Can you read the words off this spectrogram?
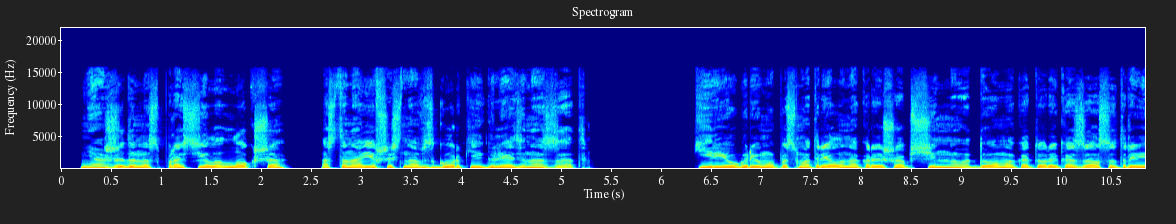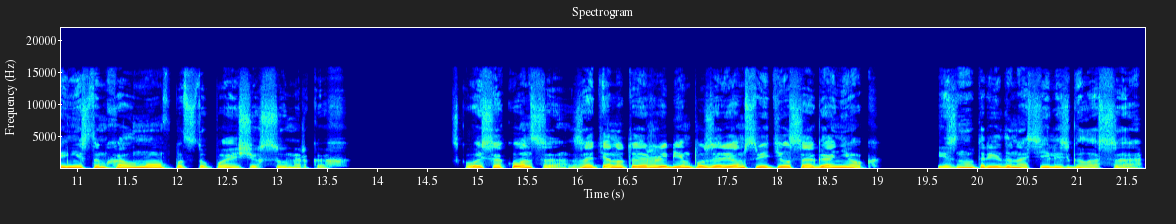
— неожиданно спросила Локша, остановившись на взгорке и глядя назад. Кирия угрюмо посмотрела на крышу общинного дома, который казался травянистым холмом в подступающих сумерках. Сквозь оконце, затянутое рыбьим пузырем, светился огонек. Изнутри доносились голоса.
